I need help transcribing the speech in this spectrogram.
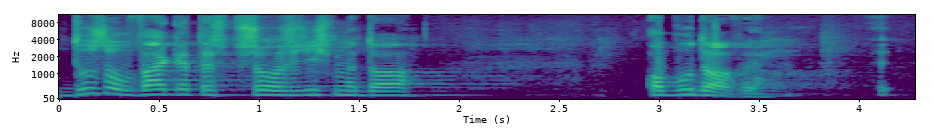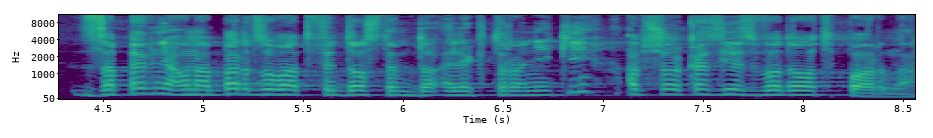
Dużą wagę też przyłożyliśmy do obudowy. Zapewnia ona bardzo łatwy dostęp do elektroniki, a przy okazji jest wodoodporna.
